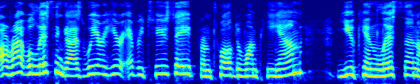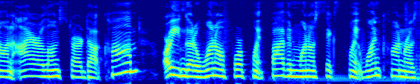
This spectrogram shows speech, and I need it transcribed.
All right. Well, listen, guys, we are here every Tuesday from 12 to 1 p.m. You can listen on irlonestar.com or you can go to 104.5 and 106.1 Conroe's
